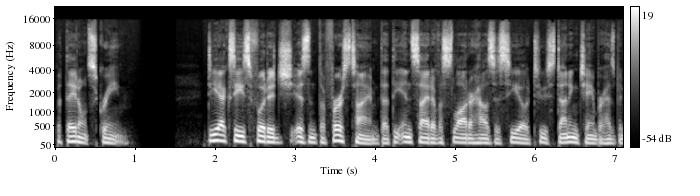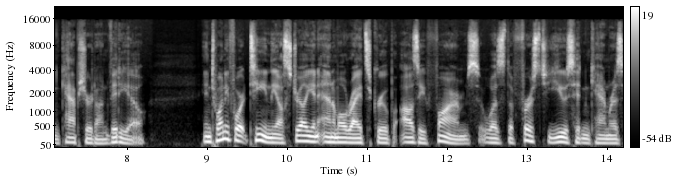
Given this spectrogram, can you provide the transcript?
but they don't scream. DXE's footage isn't the first time that the inside of a slaughterhouse's CO2 stunning chamber has been captured on video. In 2014, the Australian animal rights group Aussie Farms was the first to use hidden cameras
